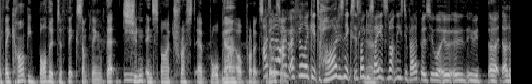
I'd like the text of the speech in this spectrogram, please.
If they can't be bothered to fix something, that shouldn't inspire trust or, No. or product I don't know. I, I feel like it's hard, isn't it? 'Cause it's like you say, it's not these developers who are who, who, who uh, are the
